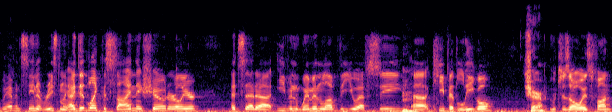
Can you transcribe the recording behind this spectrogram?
We haven't seen it recently. I did like the sign they showed earlier. It said, uh, "Even women love the UFC. Mhm. Uh, keep it legal." Sure. which is always fun.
